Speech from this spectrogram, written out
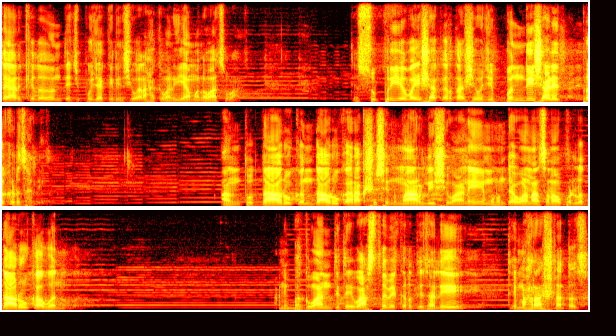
तयार केलं आणि त्याची पूजा केली. शिवाला हाक मारली या मला वाचवा. त्या सुप्रिय वैशाकरता शिवजी बंदी शाळेत प्रकट झाले. आणि तो दारुक आणि दारुका राक्षसीन मारली शिवाने म्हणून त्या वनाचं नाव पडलं दारुका वन आणि भगवान तिथे वास्तव्य करते झाले ते महाराष्ट्रातच.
